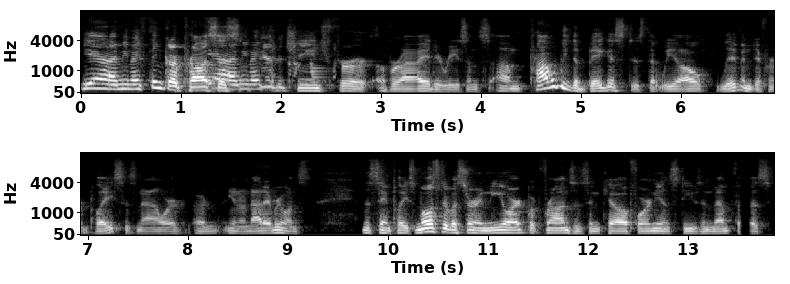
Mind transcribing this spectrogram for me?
yeah, I mean, I think our process yeah, I mean, I had to change for a variety of reasons. Um, probably the biggest is that we all live in different places now, or, or, you know, not everyone's in the same place. Most of us are in New York, but Franz is in California and Steve's in Memphis.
